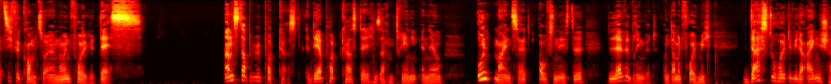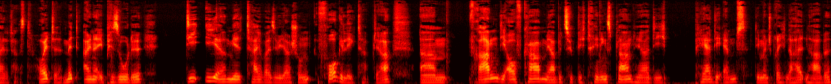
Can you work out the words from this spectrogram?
Herzlich willkommen zu einer neuen Folge des Unstoppable Podcast. Der Podcast, der dich in Sachen Training, Ernährung und Mindset aufs nächste Level bringen wird. Und damit freue ich mich, dass du heute wieder eingeschaltet hast. Heute mit einer Episode, die ihr mir teilweise wieder schon vorgelegt habt, ja. Ähm, Fragen, die aufkamen, ja, bezüglich Trainingsplan, ja, die ich per DMs dementsprechend erhalten habe.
